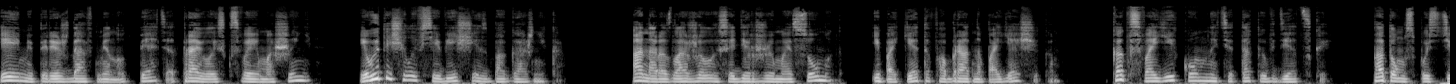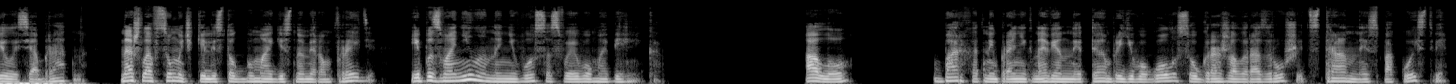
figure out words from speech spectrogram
Эми, переждав минут пять, отправилась к своей машине и вытащила все вещи из багажника. Она разложила содержимое сумок и пакетов обратно по ящикам, как в своей комнате, так и в детской. Потом спустилась обратно, нашла в сумочке листок бумаги с номером Фредди и позвонила на него со своего мобильника. «Алло?» Бархатный проникновенный тембр его голоса угрожал разрушить странное спокойствие,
